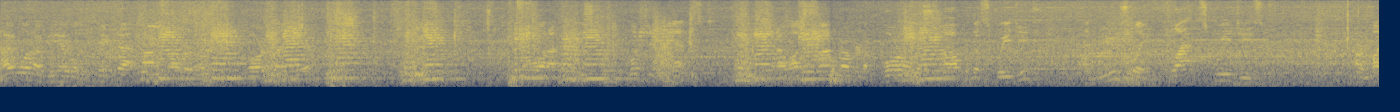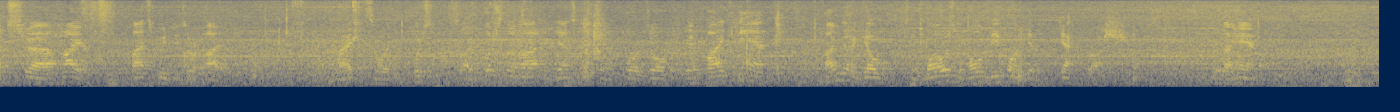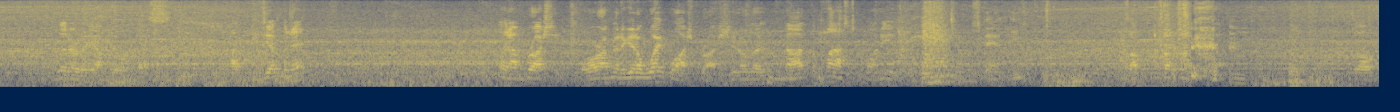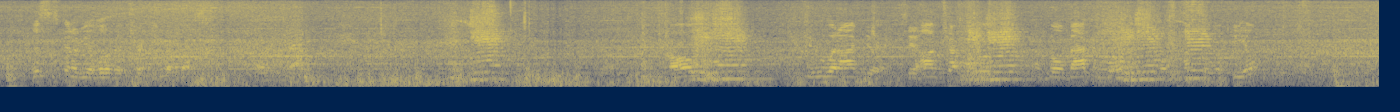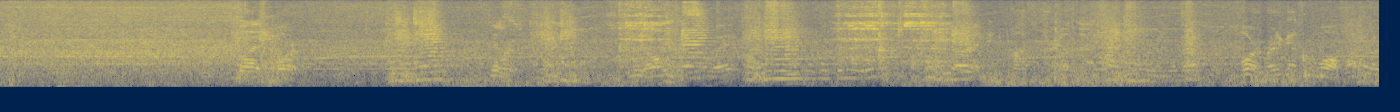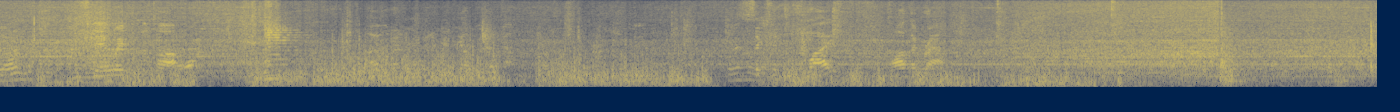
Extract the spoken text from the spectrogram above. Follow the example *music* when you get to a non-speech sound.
I want to be able to take that hot rubber like board right here. I want to push it against, and I want the hot rubber to pour over the top of the squeegee. And usually flat squeegees are much uh, higher. Flat squeegees are higher. Right, so I push, so I push the hot against it and it pours over. If I can't, I'm going to go to Lowe's or Home Depot and get a deck brush with a handle. Literally, I'm doing this. I'm dipping it and I'm brushing. Or I'm going to get a whitewash brush, you know, the, not the plastic one either. You know, stand heat. Some- Something like that. So this is going to be a little bit tricky with this. Always do what I'm doing. See how I'm to I'm going back and forth, most comfortable feel. Court. Just Court, right against the wall. Stay away from the top. Six inches wide on the ground.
